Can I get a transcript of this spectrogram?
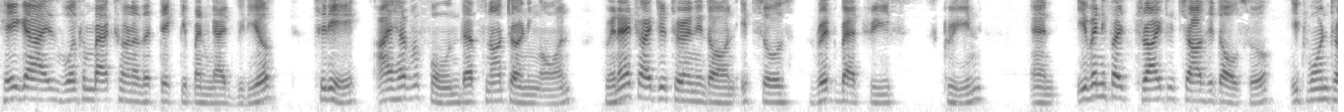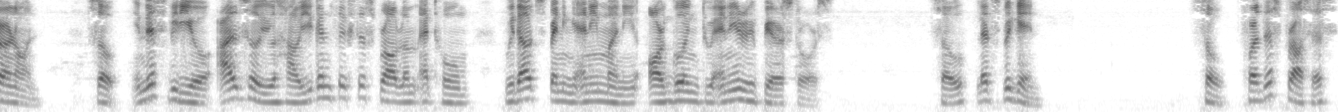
Hey guys, welcome back to another tech tip and guide video. Today, I have a phone that's not turning on. When I try to turn it on, it shows red battery screen and even if I try to charge it also, it won't turn on. So, in this video, I'll show you how you can fix this problem at home without spending any money or going to any repair stores. So, let's begin. So, for this process,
